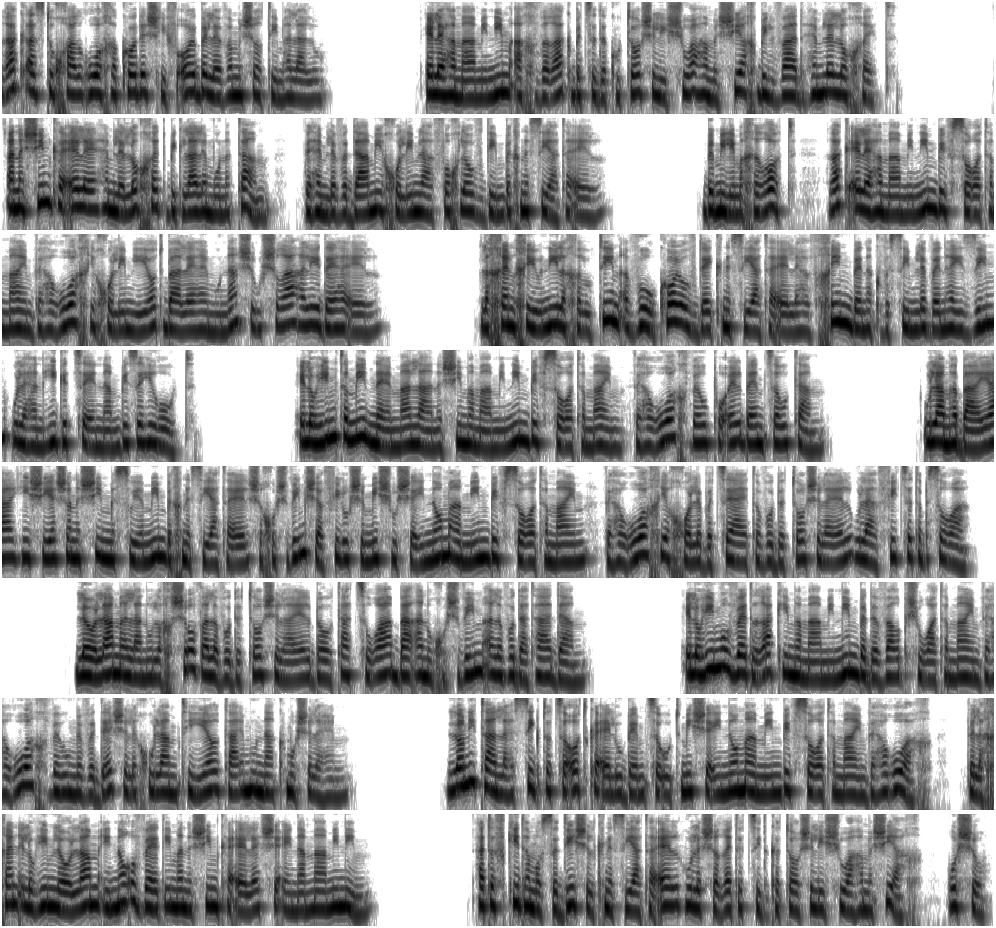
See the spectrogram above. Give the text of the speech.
רק אז תוכל רוח הקודש לפעול בלב המשרתים הללו. אלה המאמינים אך ורק בצדקותו של ישוע המשיח בלבד הם ללא חטא. אנשים כאלה הם ללא חטא בגלל אמונתם, והם לבדם יכולים להפוך לעובדים בכנסיית האל. במילים אחרות, רק אלה המאמינים בבשורת המים והרוח יכולים להיות בעלי האמונה שאושרה על ידי האל. לכן חיוני לחלוטין עבור כל עובדי כנסיית האל להבחין בין הכבשים לבין העזים ולהנהיג את צאנם בזהירות. אלוהים תמיד נאמן לאנשים המאמינים בבשורת המים והרוח והוא פועל באמצעותם. אולם הבעיה היא שיש אנשים מסוימים בכנסיית האל שחושבים שאפילו שמישהו שאינו מאמין בבשורת המים והרוח יכול לבצע את עבודתו של האל ולהפיץ את הבשורה. לעולם אל לנו לחשוב על עבודתו של האל באותה צורה בה אנו חושבים על עבודת האדם. אלוהים עובד רק עם המאמינים בדבר פשורת המים והרוח, והוא מוודא שלכולם תהיה אותה אמונה כמו שלהם. לא ניתן להשיג תוצאות כאלו באמצעות מי שאינו מאמין בבשורת המים והרוח, ולכן אלוהים לעולם אינו עובד עם אנשים כאלה שאינם מאמינים. התפקיד המוסדי של כנסיית האל הוא לשרת את צדקתו של ישוע המשיח, ראשו.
